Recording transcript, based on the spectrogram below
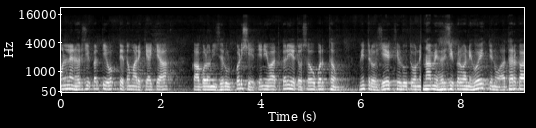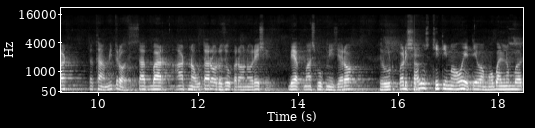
ઓનલાઈન અરજી કરતી વખતે તમારે કયા કયા કાગળોની જરૂર પડશે તેની વાત કરીએ તો સૌ પ્રથમ મિત્રો, જે ખેડૂતોને નામે અરજી કરવાની હોય તેનું આધાર કાર્ડ તથા મિત્રો, સાત બાર આઠનો ઉતારો રજૂ કરવાનો રહેશે. બેંક પાસબુકની ઝેરોક્ષ જરૂર પડશે. ચાલુ સ્થિતિમાં હોય તેવા મોબાઈલ નંબર,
